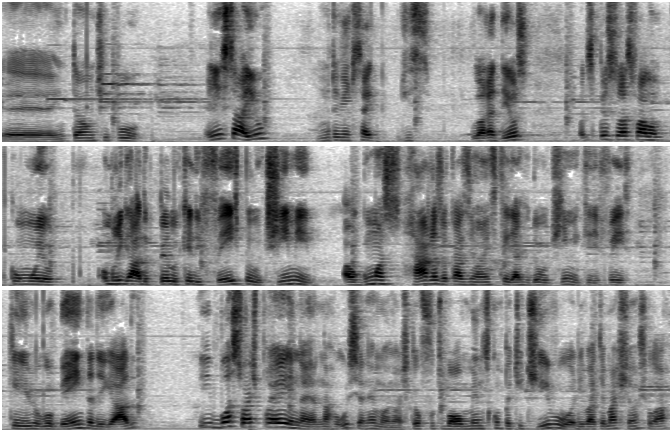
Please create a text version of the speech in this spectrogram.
É, então, tipo, ele saiu. Muita gente sai, diz glória a Deus. Outras pessoas falam, como eu, obrigado pelo que ele fez pelo time. Algumas raras ocasiões que ele ajudou o time, que ele fez, que ele jogou bem, tá ligado? E boa sorte pra ele né, na Rússia, né, mano? Acho que é o futebol menos competitivo, ele vai ter mais chance lá.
